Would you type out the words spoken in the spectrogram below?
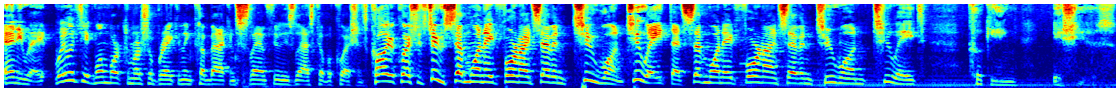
Anyway, we're going to take one more commercial break and then come back and slam through these last couple questions. Call your questions to 718 497 2128. That's 718 497 2128. Cooking issues.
